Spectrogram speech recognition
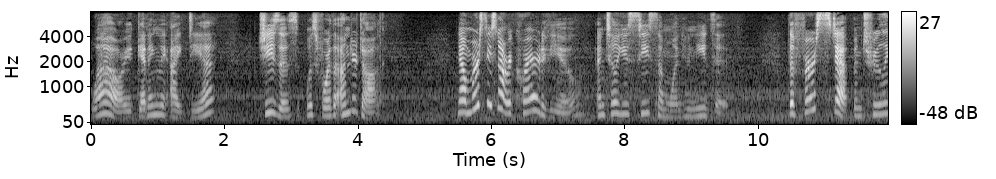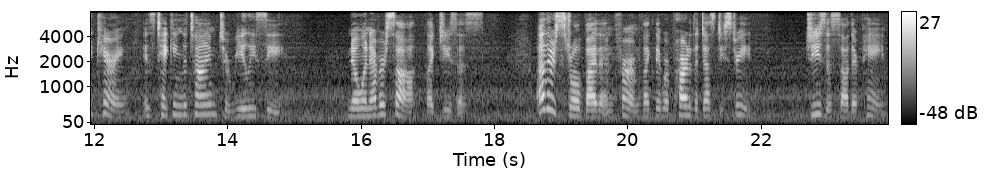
Wow, are you getting the idea? Jesus was for the underdog. Now, mercy is not required of you until you see someone who needs it. The first step in truly caring is taking the time to really see. No one ever saw like Jesus. Others strolled by the infirmed like they were part of the dusty street. Jesus saw their pain.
